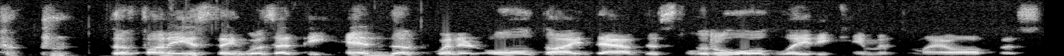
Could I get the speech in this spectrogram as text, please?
the funniest thing was at the end of when it all died down, this little old lady came into my office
